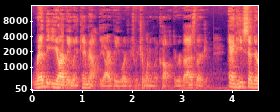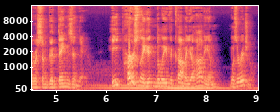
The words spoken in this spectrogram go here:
read the ERV when it came out, the RV, which, whichever one you want to call it, the Revised Version, and he said there were some good things in there. He personally didn't believe the Comma Johanneum was original.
